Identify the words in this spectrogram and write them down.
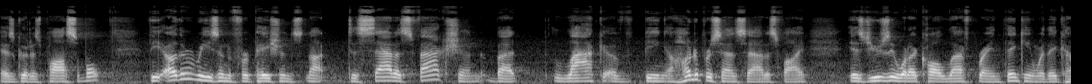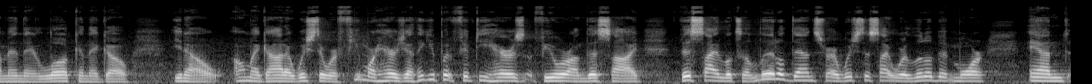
as good as possible. The other reason for patients not dissatisfaction, but lack of being 100% satisfied is usually what I call left brain thinking, where they come in, they look, and they go, you know, oh my God, I wish there were a few more hairs. Yeah, I think you put 50 hairs fewer on this side. This side looks a little denser. I wish this side were a little bit more. And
